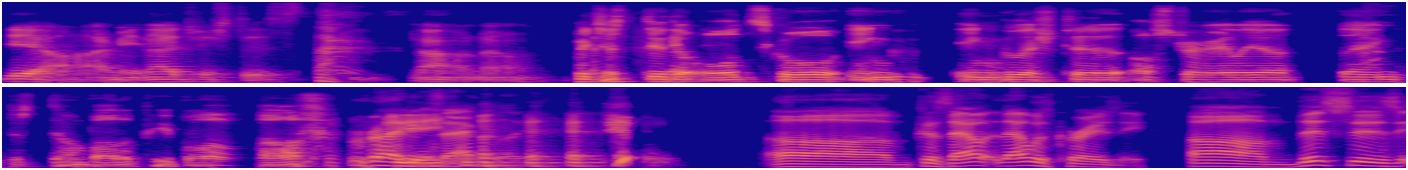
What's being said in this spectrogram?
Yeah, I mean that just is. I don't know. We just do the old school Eng- English to Australia thing. Just dump all the people off. right exactly um because that that was crazy um this is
